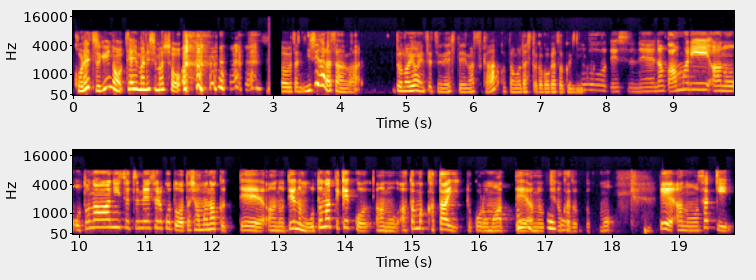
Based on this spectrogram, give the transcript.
これ次のテーマにしましょう。西原さんはどのように説明していますか？お友達とかご家族に。そうですね。なんかあんまりあの大人に説明すること私あんまなくって、あのっていうのも大人って結構あの頭固いところもあって、あのうちの家族とかも。で、あのさっき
